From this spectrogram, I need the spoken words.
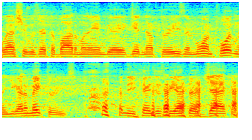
Last year was at the bottom of the NBA, getting up threes, and more importantly, you got to make threes. I mean, you can't just be out there jacking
